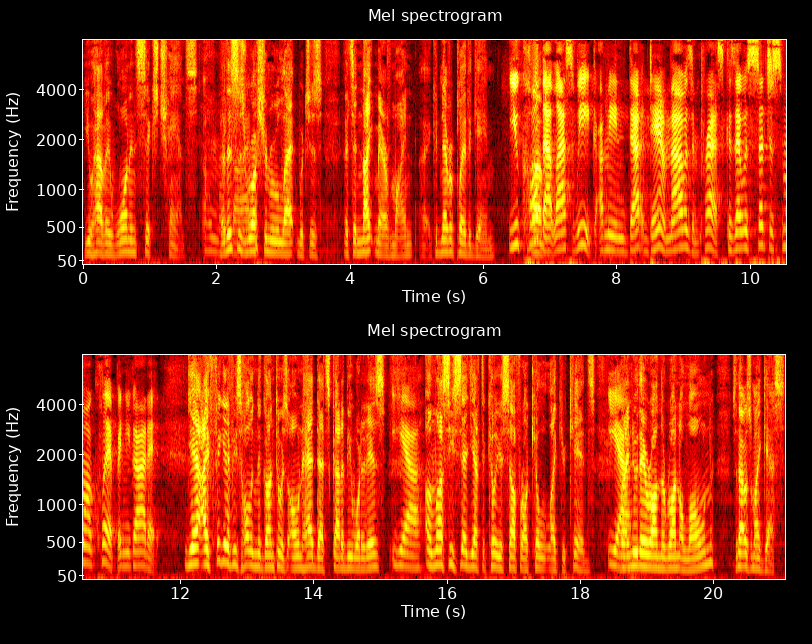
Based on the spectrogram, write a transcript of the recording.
"You have a one in six chance." Oh my now this is Russian roulette, which is it's a nightmare of mine. I could never play the game. You Um, called that last week. I mean, that damn, that I was impressed because that was such a small clip, and you got it. Yeah, I figured if he's holding the gun to his own head, that's got to be what it is. Yeah. Unless he said you have to kill yourself or I'll kill like your kids. Yeah. But I knew they were on the run alone, so that was my guess.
